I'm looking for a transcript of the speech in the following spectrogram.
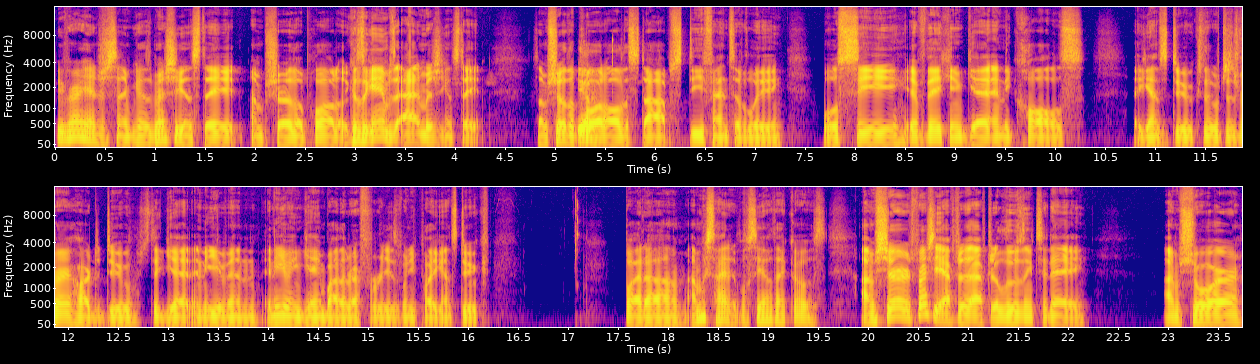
Be very interesting because Michigan State, I'm sure they'll pull out because the game is at Michigan State, so I'm sure they'll pull Yeah. out all the stops defensively. We'll see if they can get any calls against Duke, which is very hard to do to get an even an even game by the referees when you play against Duke. But um, I'm excited. We'll see how that goes. I'm sure, especially after after losing today, I'm sure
